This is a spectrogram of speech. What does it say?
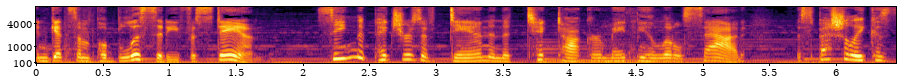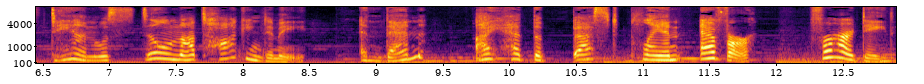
and get some publicity for Stan. Seeing the pictures of Dan and the TikToker made me a little sad, especially because Dan was still not talking to me. And then I had the best plan ever. For our date,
